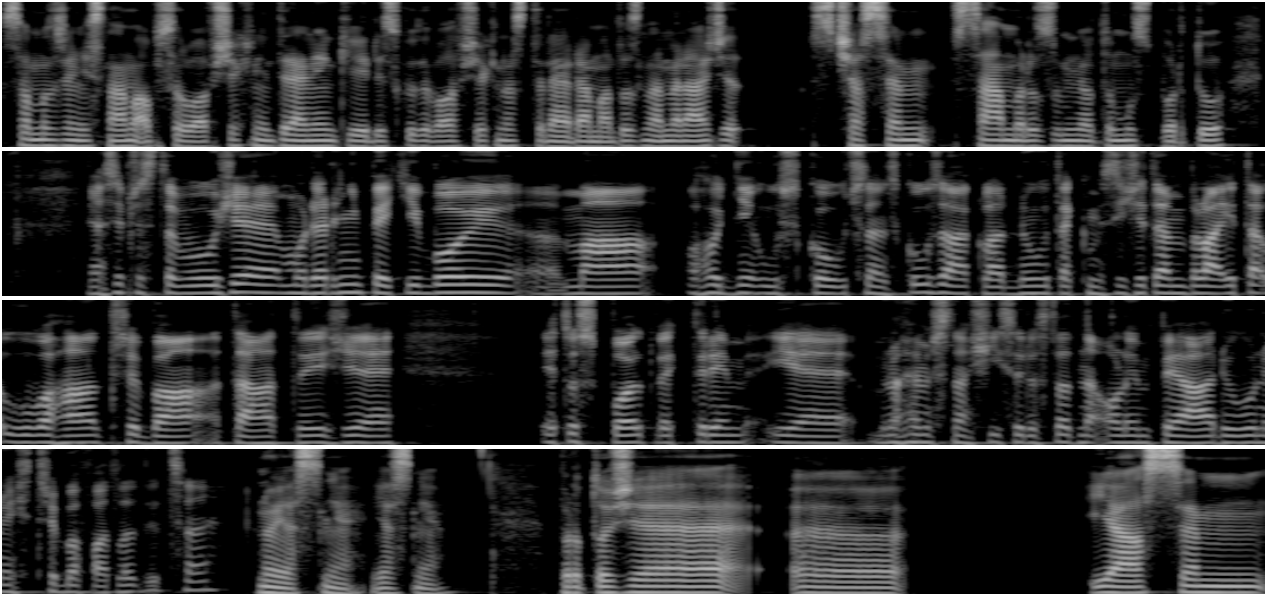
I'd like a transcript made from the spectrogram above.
samozřejmě s námi absolvoval všechny tréninky, diskutoval všechno s trenérama, to znamená, že s časem sám rozuměl tomu sportu. Já si představuju, že moderní pětiboj eh, má hodně úzkou členskou základnu, tak myslím, že tam byla i ta úvaha třeba táty, že je to sport, ve kterém je mnohem snažší se dostat na olympiádu, než třeba v atletice? No jasně, jasně. Protože uh, já jsem,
